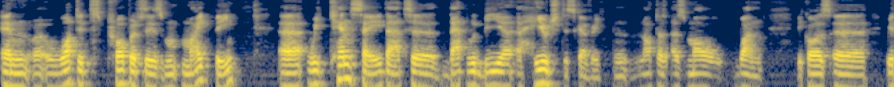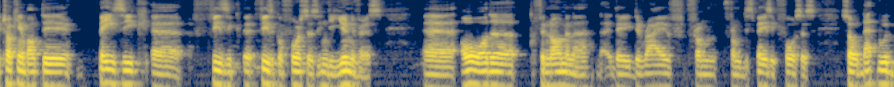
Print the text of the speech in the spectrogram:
and uh, what its properties might be, uh, we can say that uh, that would be a, a, huge discovery, not a, a small one, because uh, we're talking about the basic uh, physic, physical forces in the universe. All other phenomena they derive from from these basic forces. So that would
